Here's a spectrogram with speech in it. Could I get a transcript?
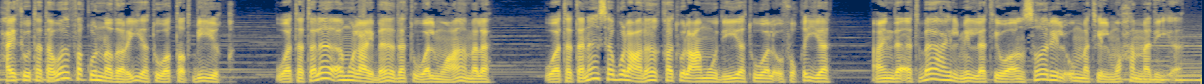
حيث تتوافق النظرية والتطبيق وتتلاءم العبادة والمعاملة وتتناسب العلاقة العمودية والأفقية عند أتباع الملة وأنصار الأمة المحمدية.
